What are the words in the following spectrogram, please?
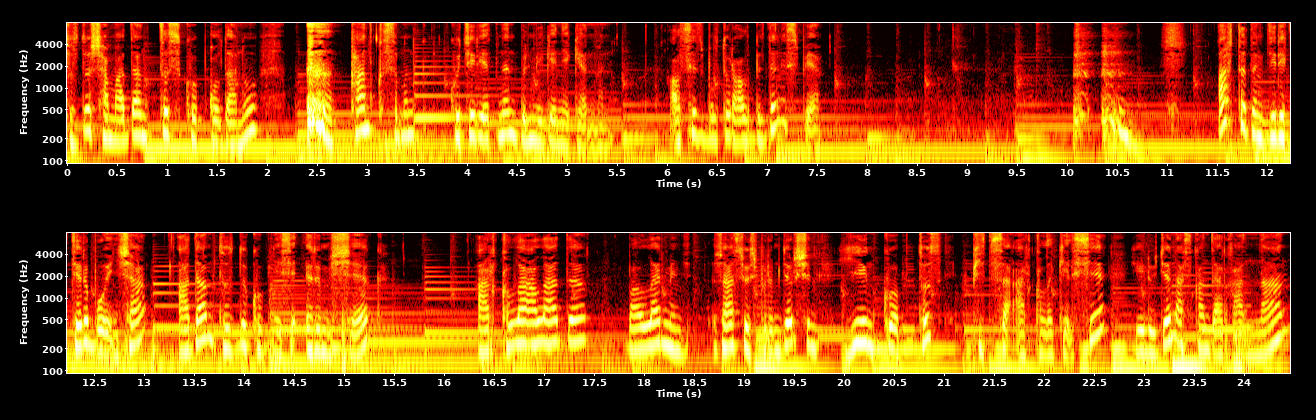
тұзды шамадан тыс көп қолдану қан қысымын көтеретінін білмеген екенмін. Ал сіз бұл туралы білдіңіз бе? автордың деректері бойынша адам тұзды көбінесе ірімшік арқылы алады балалар мен жас өспірімдер үшін ең көп тұз пицца арқылы келсе елуден асқандарға нан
